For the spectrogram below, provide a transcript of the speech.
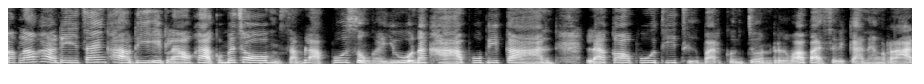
บอกแล้วข่าวดีแจ้งข่าวดีอีกแล้วค่ะ คุณผู้ชมสำหรับผู้สูงอายุนะคะ ผู้พิการ และก็ผู้ที่ถือบัตรคนจน หรือว่าบัตรสวัสดิการแห่งรัฐ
